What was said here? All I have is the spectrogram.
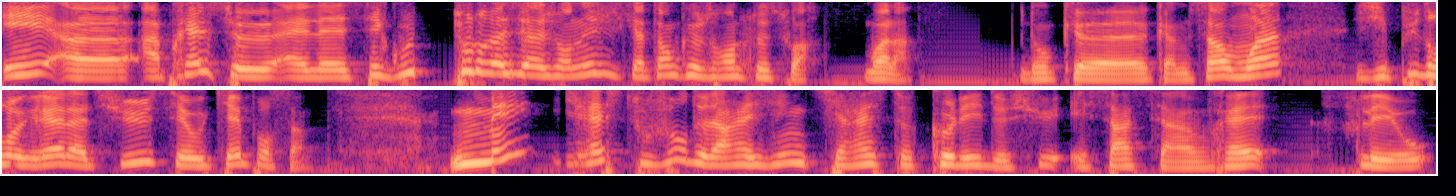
et après elle se, elle s'égoutte tout le reste de la journée jusqu'à temps que je rentre le soir. Voilà. Donc comme ça, au moins, j'ai plus de regrets là-dessus, c'est ok pour ça. Mais il reste toujours de la résine qui reste collée dessus et ça, c'est un vrai fléau.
